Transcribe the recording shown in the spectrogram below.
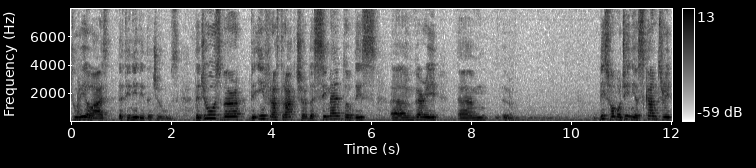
to realize that he needed the Jews. The Jews were the infrastructure, the cement of this um, very um, this homogeneous country,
